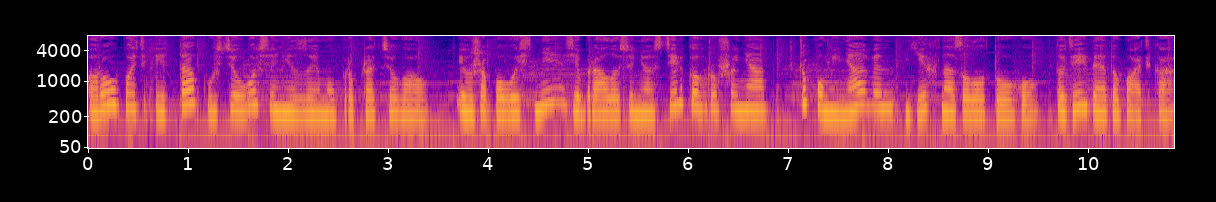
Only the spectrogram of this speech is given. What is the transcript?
Робить і так усю осінь і зиму пропрацював, і вже по весні зібралось у нього стільки грошенят, що поміняв він їх на золотого, тоді йде до батька.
